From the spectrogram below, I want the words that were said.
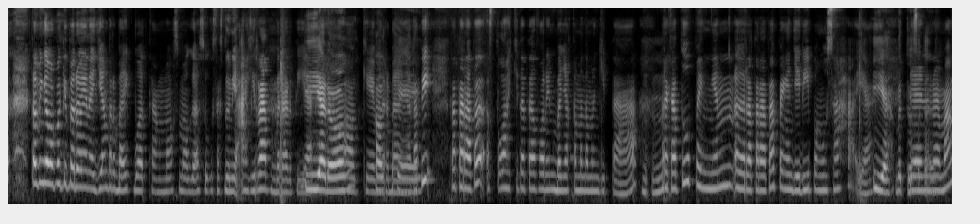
Tapi nggak apa-apa kita doain aja yang terbaik buat Kang Mong. Semoga sukses dunia akhirat berarti ya. Iya dong. Oke, bener Oke. banget. Tapi rata-rata setelah kita teleponin banyak teman-teman kita, Mm-mm. mereka tuh pengen eh, rata-rata pengen jadi pengusaha ya. Iya, betul Dan sekali. memang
